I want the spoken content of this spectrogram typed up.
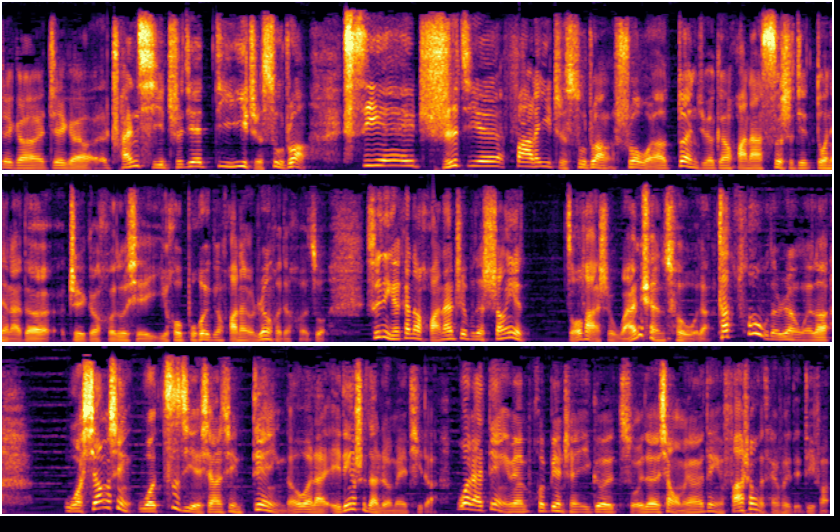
这个这个传奇直接递一纸诉状，CAA 直接发了一纸诉状，说我要断绝跟华纳四十多年来的这个合作协议，以后不会跟华纳有任何的合作。所以你可以看到华纳这部的商业走法是完全错误的，他错误的认为了。我相信我自己也相信，电影的未来一定是在流媒体的。未来电影院会变成一个所谓的像我们要的电影发售才会的地方。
